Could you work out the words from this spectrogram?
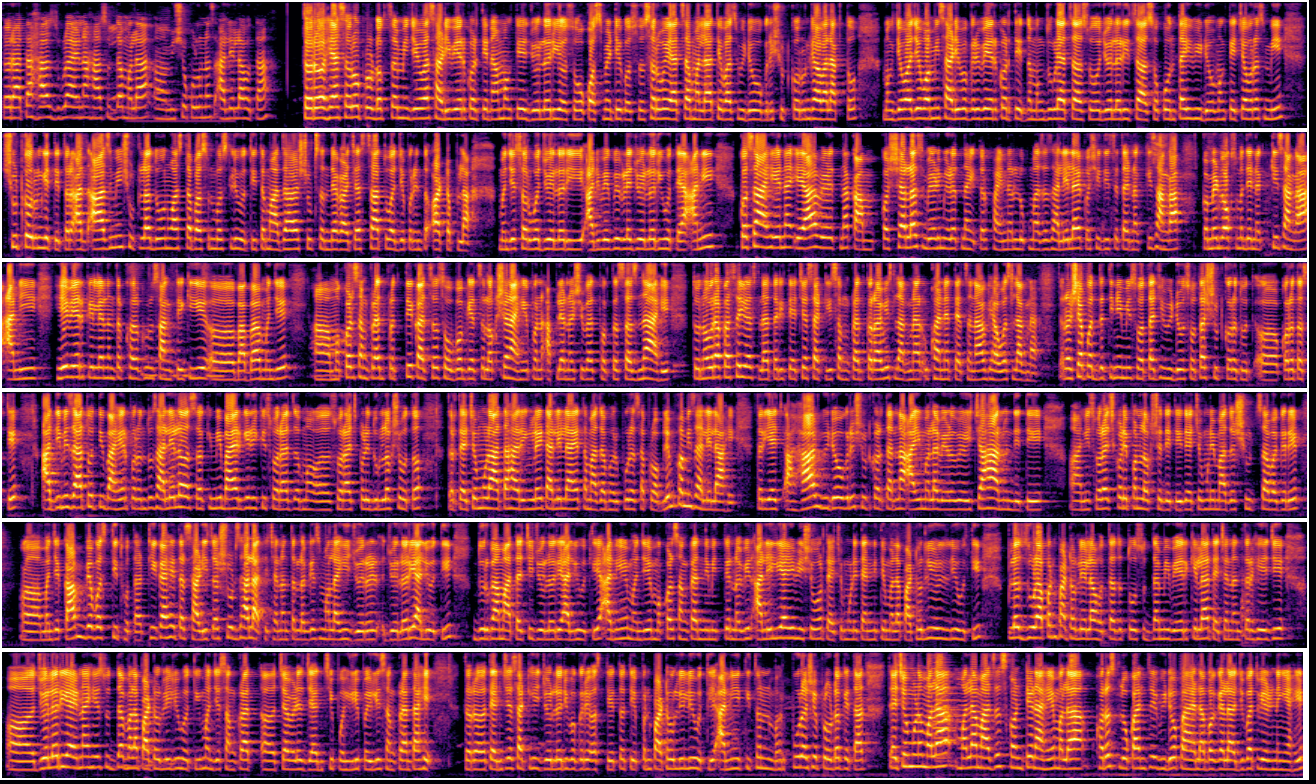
तर आता हा जुळा आहे ना हा सुद्धा मला मिशोकडूनच आलेला होता. तर ह्या सर्व प्रोडक्टचा मी जेव्हा साडी वेअर करते ना मग ते ज्वेलरी असो कॉस्मेटिक असो सर्व याचा मला तेव्हाच व्हिडिओ वगैरे शूट करून घ्यावा लागतो. मग जेव्हा जेव्हा मी साडी वगैरे वेअर करते तर मग जुड्याचा असो ज्वेलरीचा असो कोणताही व्हिडिओ मग त्याच्यावरच मी शूट करून घेते. तर आज आज मी शूटला दोन वाजतापासून बसली होती तर माझा हा शूट संध्याकाळच्या सात वाजेपर्यंत आटपला. म्हणजे सर्व ज्वेलरी आणि वेगवेगळ्या ज्वेलरी होत्या. आणि कसं आहे ना या वेळेत ना काम कशालाच वेळ मिळत नाही. तर फायनल लुक माझा झालेला आहे. कशी दिसत आहे नक्की सांगा. कमेंट बॉक्स कमेंट्समध्ये नक्की सांगा. आणि हे वेअर केल्यानंतर खरं खरं सांगते की बाबा म्हणजे मकर संक्रांत प्रत्येकाचं सौभाग्याचं लक्षण आहे पण आपल्या नशिबात फक्त सजणं आहे. तो नवरा कसाही असला तरी त्याच्यासाठी संक्रांत करावीच लागणार उखाण्यात त्याचं नाव घ्यावंच लागणार. तर अशा पद्धतीने मी स्वतःची व्हिडिओ स्वतः शूट करत होत करत असते. आधी मी जात होती बाहेर परंतु झालेलं असं की मी बाहेर गेली की स्वराज म स्वराजकडे दुर्लक्ष होतं. तर त्याच्यामुळं आता हा रिंगलाईट आलेला आहे तर माझा भरपूर असा प्रॉब्लेम कमी झालेला आहे. तर या हा व्हिडिओ वगैरे शूट करताना आई मला वेळोवेळी चहा आणून देते आणि स्वराजकडे पण लक्ष देते. त्याच्यामुळे माझं शूटचा वगैरे म्हणजे काम व्यवस्थित होता. ठीक आहे तर साडीचा शूट झाला. त्याच्यानंतर लगेच मला ही ज्वेलर ज्वेलरी आली होती. दुर्गा माताची ज्वेलरी आली होती आणि म्हणजे मकर संक्रांत निमित्त नवीन आलेली आहे विशोवर. त्याच्यामुळे त्यांनी ते मला पाठवलेली होती. प्लस जुळा पण पाठवलेला होता तर तो सुद्धा मी वेअर केला. त्याच्यानंतर हे जे ज्वेलरी आहे ना हे सुद्धा मला पाठवलेली होती. म्हणजे संक्रांतच्या वेळेस ज्यांची पहिली पहिली संक्रांत आहे तर त्यांच्यासाठी ही ज्वेलरी वगैरे असते तर ते पण पाठवलेली होती. आणि तिथून भरपूर असे प्रोडक्ट येतात. त्याच्यामुळं मला मला माझंच कंटेंट आहे. मला खरंच लोकांचे व्हिडिओ पाहायला बघायला अजिबात वेळ नाही आहे.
